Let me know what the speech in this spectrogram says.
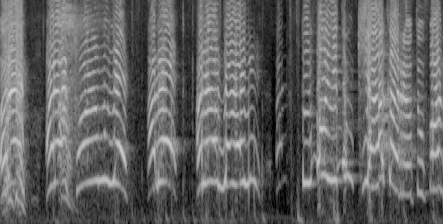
अरे अरे छोड़ो मुझे! अरे अरे जाएगी। तूफ़ान ये तुम क्या कर रहे हो तूफ़ान?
